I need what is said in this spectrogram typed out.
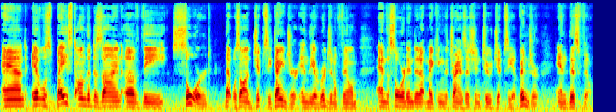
And it was based on the design of the sword that was on Gypsy Danger in the original film, and the sword ended up making the transition to Gypsy Avenger in this film.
